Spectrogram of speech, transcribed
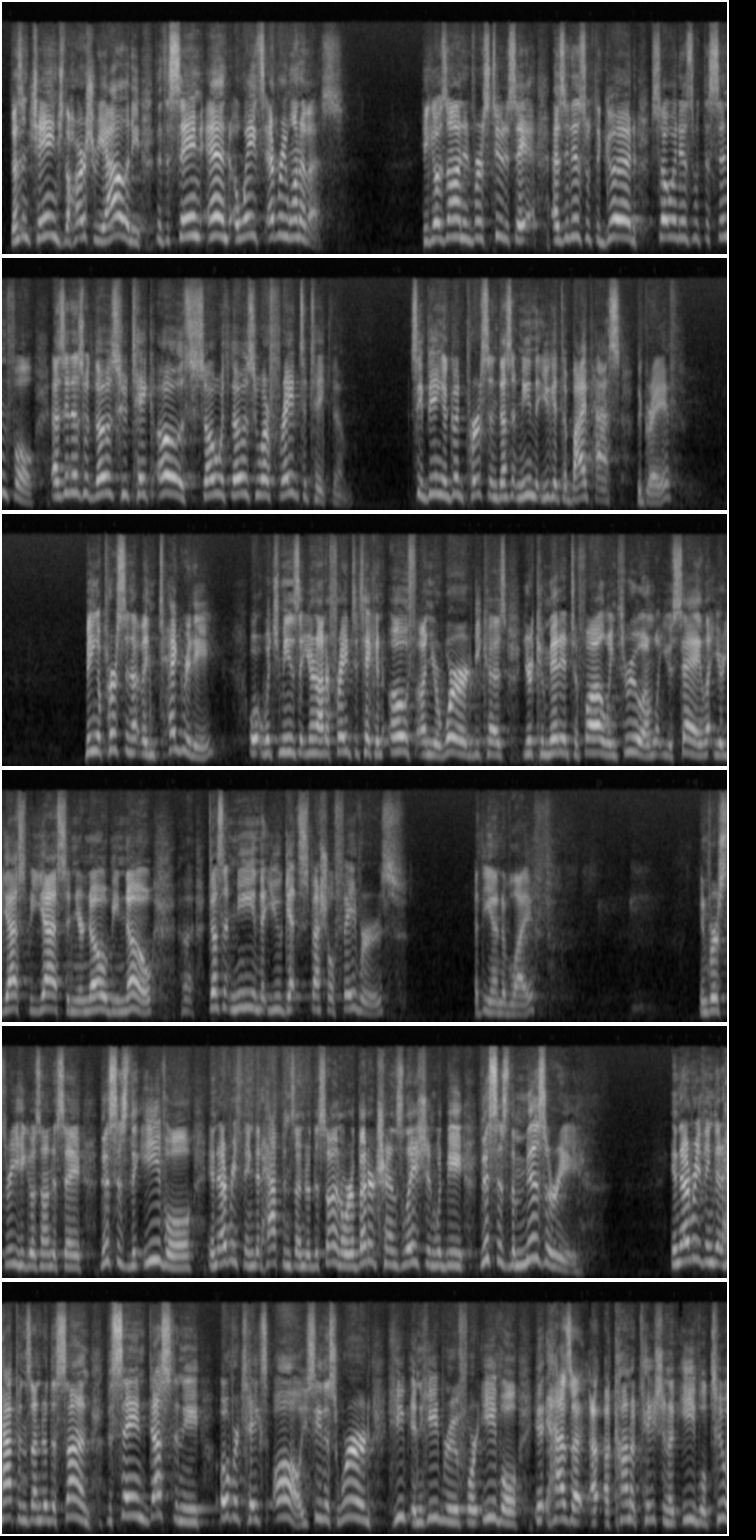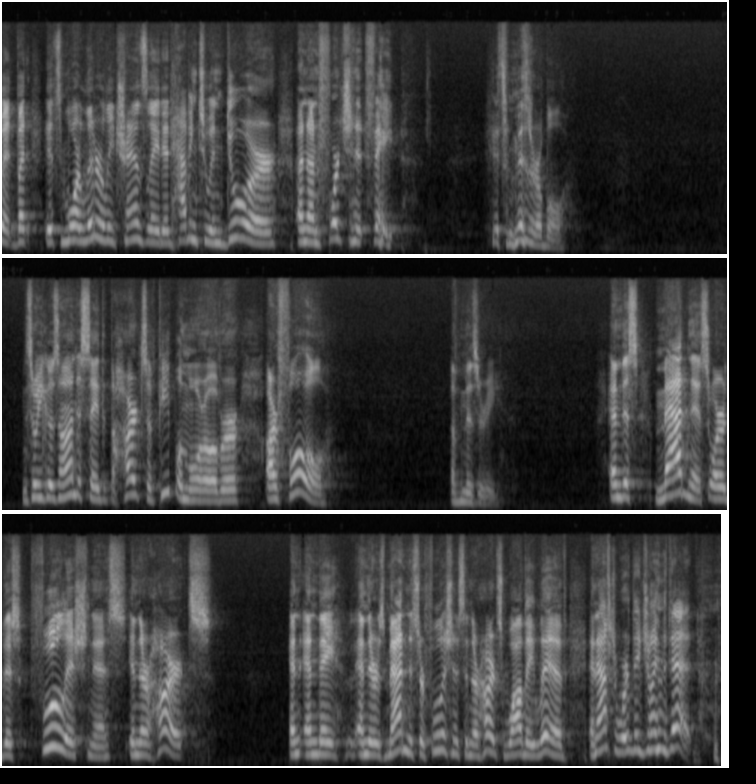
doesn't change the harsh reality that the same end awaits every one of us. He goes on in verse 2 to say, As it is with the good, so it is with the sinful. As it is with those who take oaths, so with those who are afraid to take them. See, being a good person doesn't mean that you get to bypass the grave. Being a person of integrity, which means that you're not afraid to take an oath on your word because you're committed to following through on what you say, let your yes be yes and your no be no, uh, doesn't mean that you get special favors at the end of life. In verse 3, he goes on to say, This is the evil in everything that happens under the sun. Or a better translation would be, This is the misery in everything that happens under the sun. The same destiny overtakes all. You see, this word in Hebrew for evil, it has a, a connotation of evil to it, but it's more literally translated having to endure an unfortunate fate. It's miserable. And so he goes on to say that the hearts of people, moreover, are full of misery. And this madness or this foolishness in their hearts, and, and, they, and there's madness or foolishness in their hearts while they live, and afterward they join the dead.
